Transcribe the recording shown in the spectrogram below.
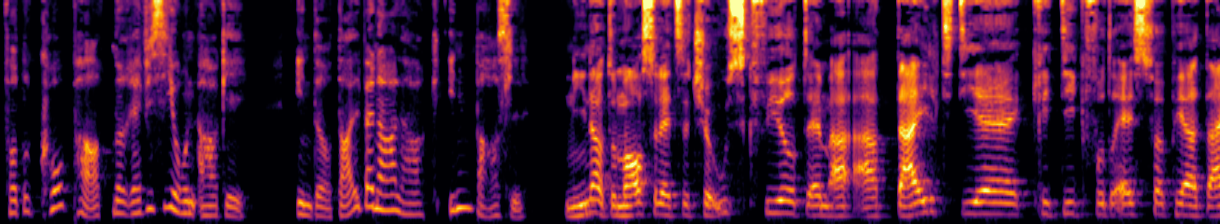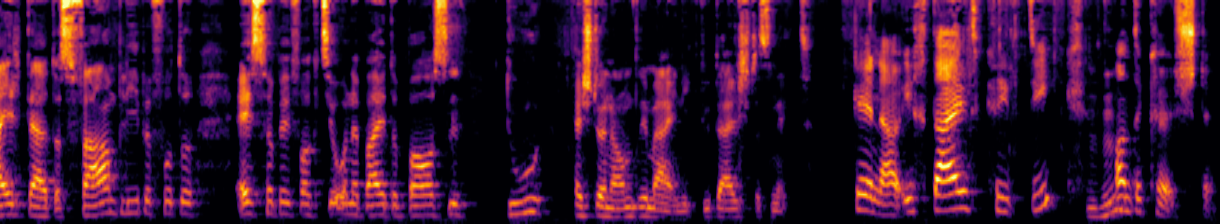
von der Co-Partner Revision AG in der Dalbenanlage in Basel. Nina, der Marcel hat es jetzt schon ausgeführt, ähm, er, er, teilt die Kritik von der SVP, er teilt auch das Fernbleiben von der SVP-Fraktion bei der Basel. Du hast eine andere Meinung, du teilst das nicht. Genau, ich teile die Kritik mhm. an den Kosten.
